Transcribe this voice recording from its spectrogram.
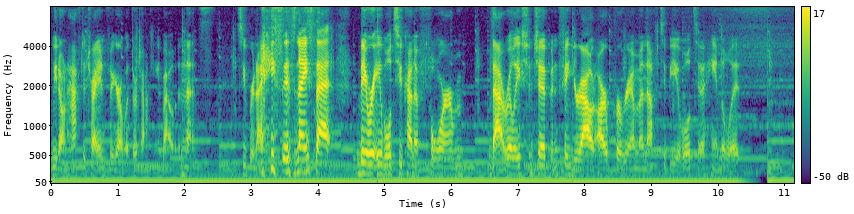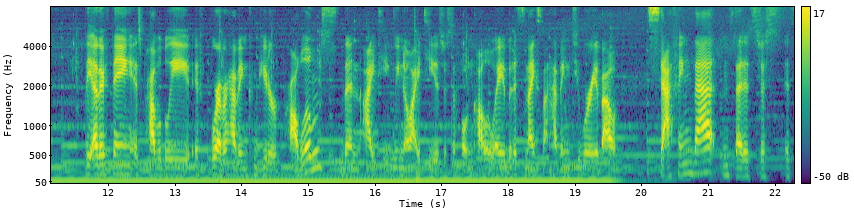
we don't have to try and figure out what they're talking about. And that's super nice. It's nice that they were able to kind of form that relationship and figure out our program enough to be able to handle it the other thing is probably if we're ever having computer problems, then IT, we know IT is just a phone call away, but it's nice not having to worry about staffing that. Instead, it's just, it's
